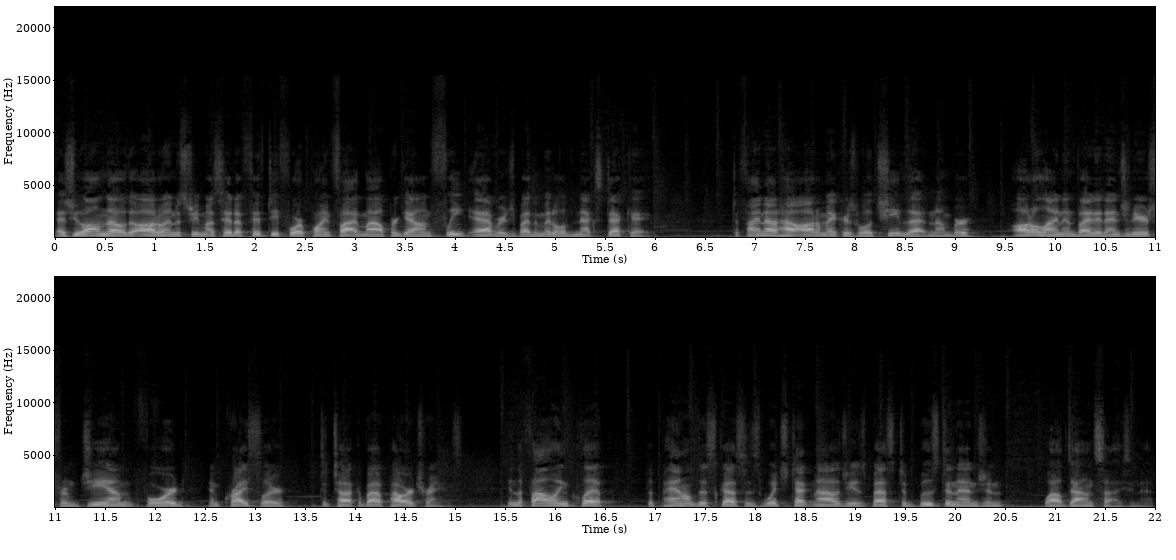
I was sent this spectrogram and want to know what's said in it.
As you all know, the auto industry must hit a 54.5 mile per gallon fleet average by the middle of next decade. To find out how automakers will achieve that number, Autoline invited engineers from GM, Ford, and Chrysler to talk about powertrains. In the following clip, the panel discusses which technology is best to boost an engine while downsizing it.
